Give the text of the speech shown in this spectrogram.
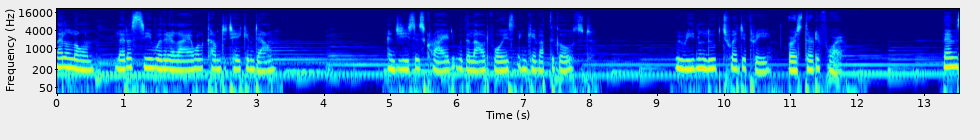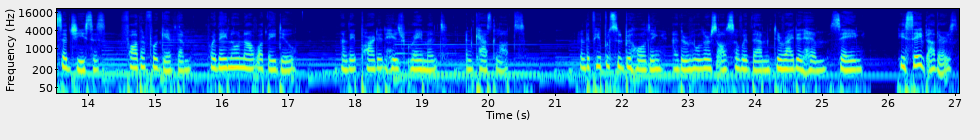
Let alone, let us see whether Eliah will come to take him down. And Jesus cried with a loud voice and gave up the ghost. We read in Luke 23, verse 34. Then said Jesus, Father, forgive them, for they know not what they do. And they parted his raiment and cast lots. And the people stood beholding, and the rulers also with them derided him, saying, He saved others,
